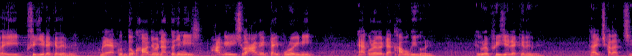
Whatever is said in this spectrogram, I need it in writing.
ওই ফ্রিজে রেখে দেবে। মানে এখন তো খাওয়া যাবে না এত জিনিস আগেরই আগেরটাই পুরোই নি। এখন আমি এটা খাব কী করে? এগুলো ফ্রিজে রেখে দেবে। তাই ছাড়াচ্ছে।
